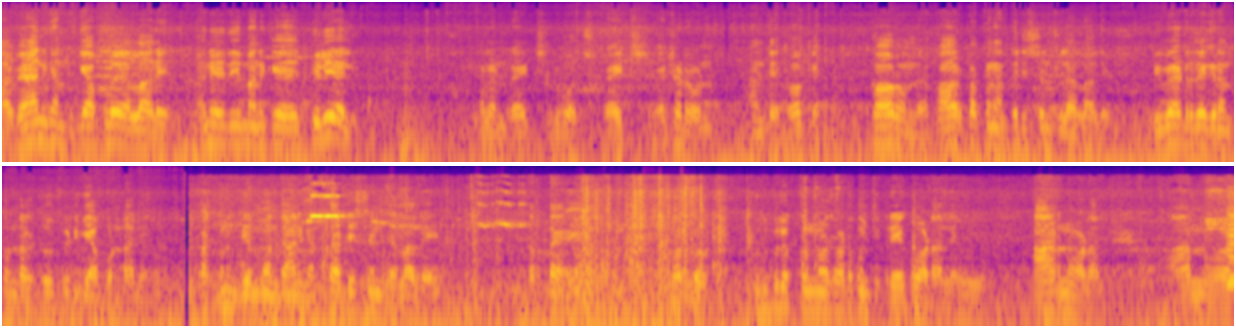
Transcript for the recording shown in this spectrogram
ఆ వ్యాన్కి ఎంత గ్యాప్లో వెళ్ళాలి అనేది మనకి తెలియాలి. వెళ్ళండి రైట్ వెళ్ళిపోవచ్చు రైట్ ఎక్కడ రండి అంతే ఓకే. కారు ఉంది? కారు పక్కన ఎంత డిస్టెన్స్లో వెళ్ళాలి? డివైడర్ దగ్గర ఎంత ఉండాలి? టూ ఫీట్ గ్యాప్ ఉండాలి. పక్కన దిమ్మని దానికి ఎంత డిస్టెన్స్ వెళ్ళాలి? తర్వాత ఓకే ఓకే. కుదుపులు ఎక్కువ ఉన్న చోట కొంచెం బ్రేక్ వాడాలి. హార్న్ వాడాలి. ఆర్న్ వాడి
